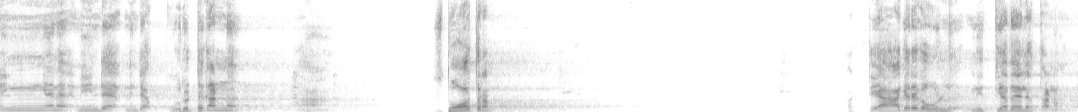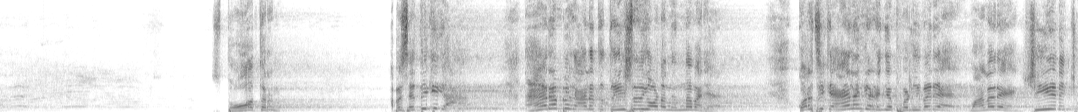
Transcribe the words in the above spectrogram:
ഇങ്ങനെ നിന്റെ നിന്റെ കുരുട്ട് കണ്ണ്. ആ സ്തോത്രം. ഒറ്റ ആഗ്രഹമുള്ളു നിത്യതയിലെത്തണം. സ്തോത്രം. അപ്പൊ ശ്രദ്ധിക്കുക. ആരംഭകാലത്ത് തീഷ്ണതയോടെ നിന്നവര് കുറച്ച് കാലം കഴിഞ്ഞപ്പോൾ ഇവർ വളരെ ക്ഷീണിച്ചു.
